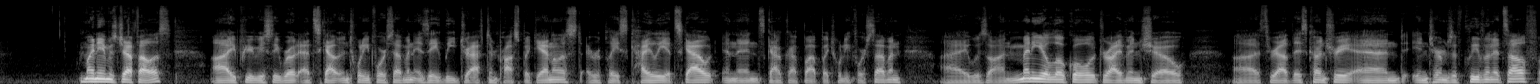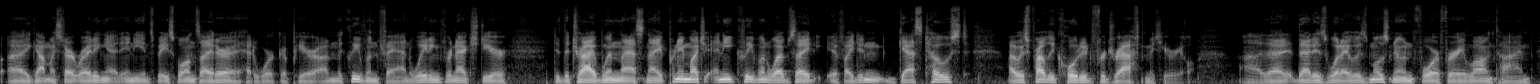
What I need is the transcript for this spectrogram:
My name is Jeff Ellis. I previously wrote at Scout and 24 7 as a lead draft and prospect analyst. I replaced Kylie at Scout, and then Scout got bought by 24 7. I was on many a local drive in show uh, throughout this country. And in terms of Cleveland itself, I got my start writing at Indians Baseball Insider. I had work up here on the Cleveland fan, waiting for next year. Did the Tribe win last night? Pretty much any Cleveland website, if I didn't guest host, I was probably quoted for draft material. Uh, that that is what I was most known for for a long time.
